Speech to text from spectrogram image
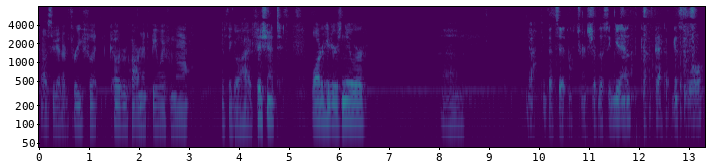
So obviously we got our three foot code requirement to be away from that if they go high efficient. Water heater is newer. Um, yeah, I think that's it. I'll try and show this again. Got it back up against the wall.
